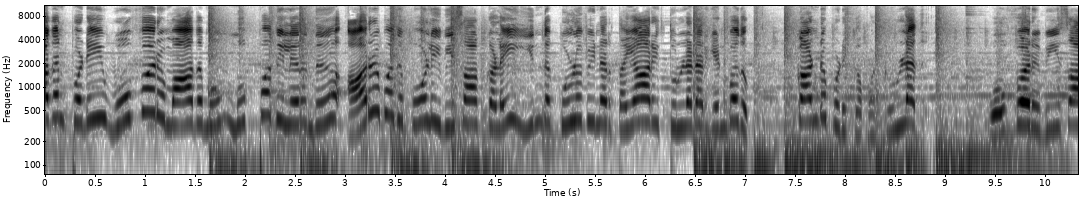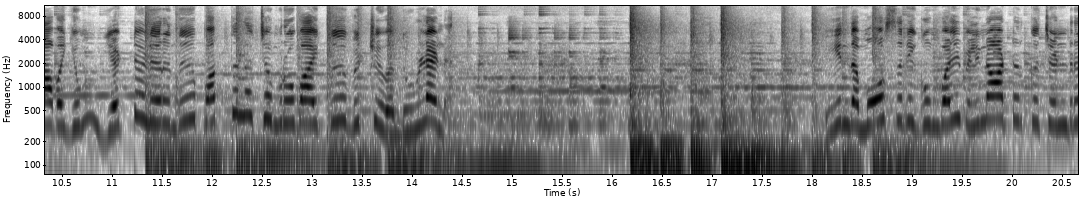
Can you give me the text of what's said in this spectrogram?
அதன்படி ஒவ்வொரு மாதமும் முப்பதிலிருந்து அறுபது போலி விசாக்களை இந்த குழுவினர் தயாரித்துள்ளனர் என்பதும் கண்டுபிடிக்கப்பட்டுள்ளது. ஒவ்வொரு விசாவையும் எட்டிலிருந்து பத்து லட்சம் ரூபாய்க்கு விற்று வந்துள்ளனர். இந்த மோசடி கும்பல் வெளிநாட்டிற்கு சென்று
